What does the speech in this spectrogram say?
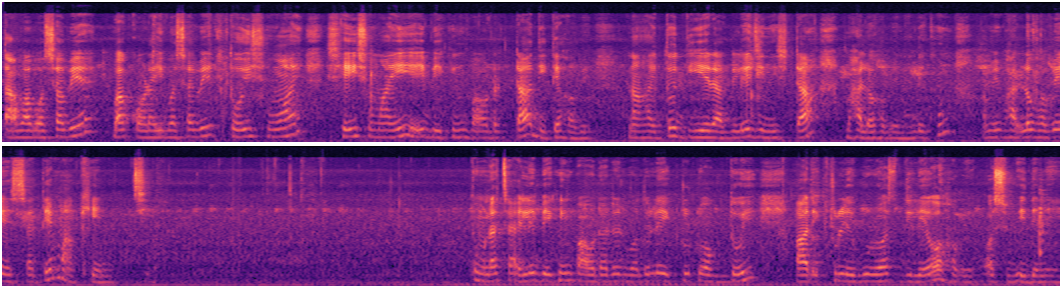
তাওয়া বসাবে বা কড়াই বসাবে তো সময়, সেই সময়ই এই বেকিং পাউডারটা দিতে হবে। না হয়তো দিয়ে রাখলে জিনিসটা ভালো হবে না। দেখুন, আমি ভালোভাবে এর সাথে মাখিয়ে নিচ্ছি। তোমরা চাইলে বেকিং পাউডারের বদলে একটু টক দই আর একটু লেবুর রস দিলেও হবে, অসুবিধে নেই।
